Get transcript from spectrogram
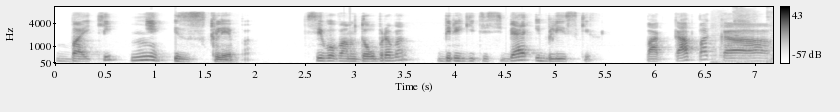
«Байки не из склепа». Всего вам доброго, берегите себя и близких. Пока-пока!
